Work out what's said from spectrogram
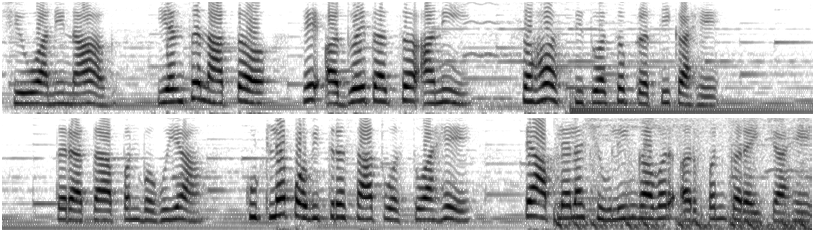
शिव आणि नाग यांचं नातं हे अद्वैताचं आणि सहअस्तित्वाचं प्रतीक आहे. तर आता आपण बघूया कुठल्या पवित्र सात वस्तू आहे त्या आपल्याला शिवलिंगावर अर्पण करायच्या आहे.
